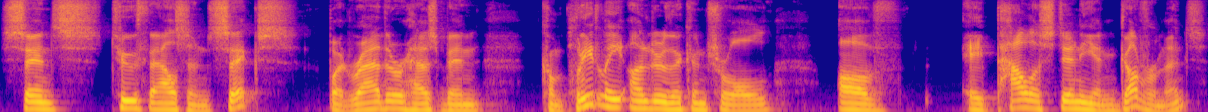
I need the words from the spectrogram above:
since 2006, but rather has been completely under the control of a Palestinian government,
